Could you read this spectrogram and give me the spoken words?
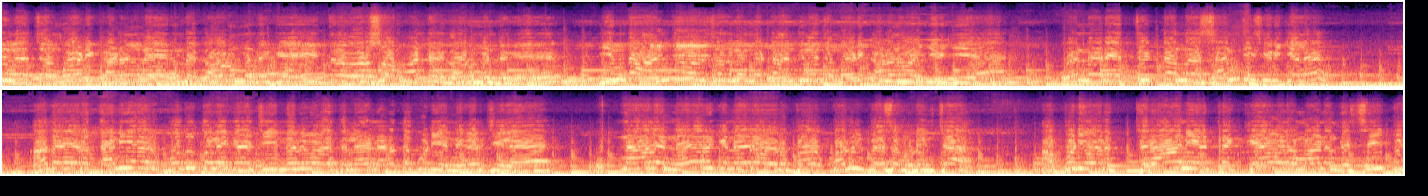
அஞ்சு லட்சம் கோடி கடல்ல இருந்த கவர்மெண்ட்டுக்கு இத்தனை வருஷம் மாட்டேன் கவர்மெண்ட்டுக்கு இந்த அஞ்சு வருஷத்துல மட்டும் அஞ்சு லட்சம் கோடி கடன் வாங்கியிருக்கீங்க உன்னுடைய திட்டம் தான் சந்தி சிரிக்கல. அதை ஒரு தனியார் பொது தொலைக்காட்சி நிறுவனத்துல நடத்தக்கூடிய நிகழ்ச்சியில உன்னால நேருக்கு நேரம் ஒரு பதில் பேச முடிஞ்சா அப்படி ஒரு திராணியற்ற கேவலமான இந்த சீப்பு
